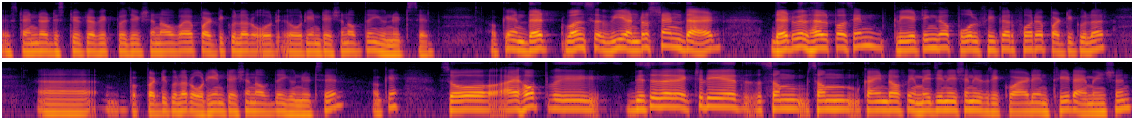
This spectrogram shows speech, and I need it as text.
a, standard stereographic projection of a particular or orientation of the unit cell. Okay. And that once we understand that that will help us in creating a pole figure for a particular uh, particular orientation of the unit cell. Okay. So, I hope we, this is actually a, some some kind of imagination is required in 3 dimension.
